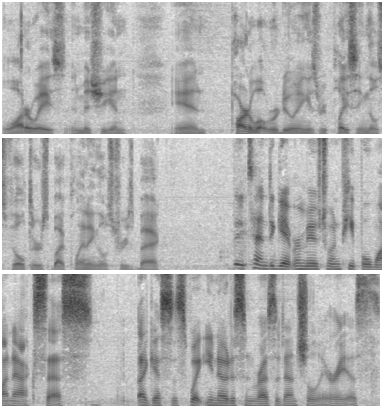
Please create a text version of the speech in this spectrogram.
waterways in Michigan. And part of what we're doing is replacing those filters by planting those trees back. They tend to get removed when people want access. I guess is what you notice in residential areas.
